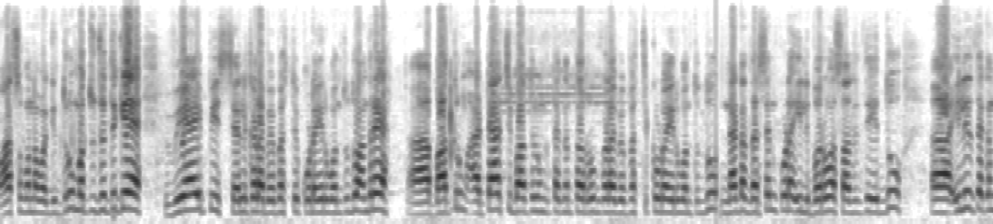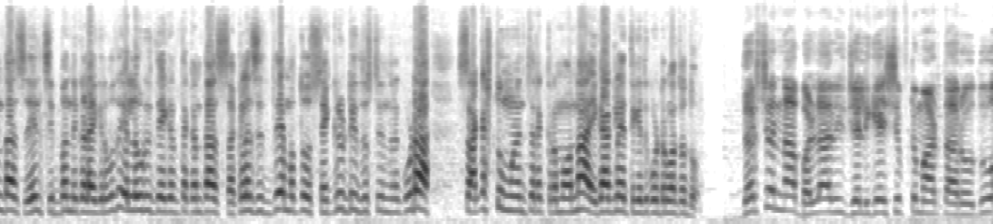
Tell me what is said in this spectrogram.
ವಾಸವನವಾಗಿದ್ದರು ಮತ್ತು ಜೊತೆಗೆ ವಿ ಐ ಪಿ ಸೆಲ್ಗಳ ವ್ಯವಸ್ಥೆ ಕೂಡ ಇರುವಂಥದ್ದು. ಅಂದ್ರೆ ಬಾತ್ರೂಮ್, ಅಟ್ಯಾಚ್ ಬಾತ್ರೂಮ್ ಇರ್ತಕ್ಕಂಥ ರೂಮ್ಗಳ ವ್ಯವಸ್ಥೆ ಕೂಡ ಇರುವಂಥದ್ದು. ನಟ ದರ್ಶನ್ ಕೂಡ ಇಲ್ಲಿ ಬರುವ ಸಾಧ್ಯತೆ ಇದ್ದು ಇಲ್ಲಿರ್ತಕ್ಕಂಥ ಜೈಲ್ ಸಿಬ್ಬಂದಿಗಳಾಗಿರ್ಬೋದು ಎಲ್ಲ ರೀತಿಯಾಗಿರ್ತಕ್ಕಂಥ ಸಕಲ ಸಿದ್ಧತೆ ಮತ್ತು ಸೆಕ್ಯೂರಿಟಿ ದೃಷ್ಟಿಯಿಂದ ಕೂಡ ಸಾಕಷ್ಟು ಮುನ್ನೆಚ್ಚರಿಕೆ ಕ್ರಮವನ್ನ ಈಗಾಗಲೇ ತೆಗೆದುಕೊಂಡಿರುವಂಥದ್ದು. ದರ್ಶನ್ನ ಬಳ್ಳಾರಿ ಜೈಲಿಗೆ ಶಿಫ್ಟ್ ಮಾಡ್ತಾ ಇರೋದು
